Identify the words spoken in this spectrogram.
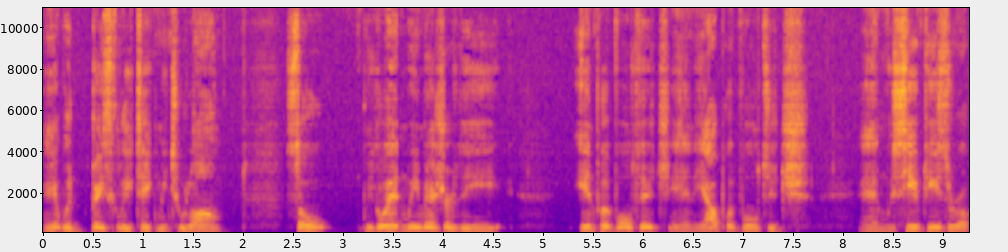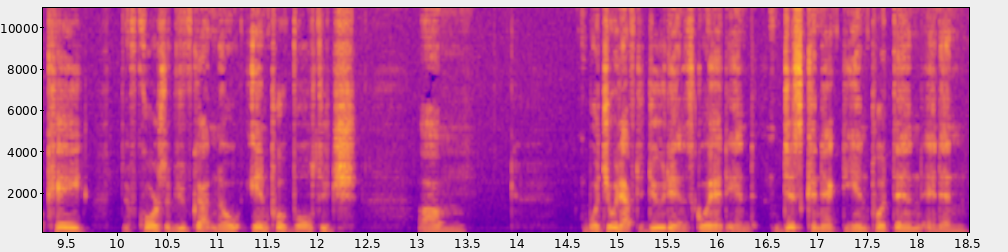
It would basically take me too long. So we go ahead and we measure the input voltage and the output voltage and we see if these are okay. Of course, if you've got no input voltage, um, what you would have to do then is go ahead and disconnect the input then and then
